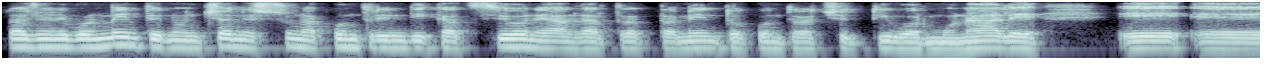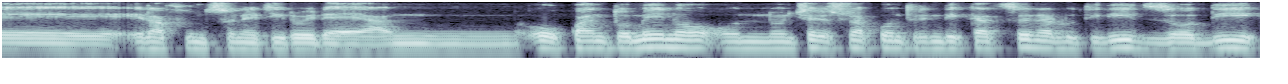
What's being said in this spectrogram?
ragionevolmente non c'è nessuna controindicazione al trattamento contraccettivo ormonale e, eh, e la funzione tiroidea, mm, o quantomeno non c'è nessuna controindicazione all'utilizzo di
